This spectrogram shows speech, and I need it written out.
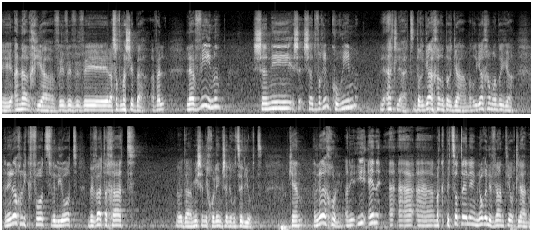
אה, אנרכיה ולעשות מה שבא, אבל להבין שאני, ש, שהדברים קורים לאט לאט, דרגה אחר דרגה, מדרגה אחר מדרגה. אני לא יכול לקפוץ ולהיות בבת אחת, לא יודע, מי שאני חולם שאני רוצה להיות, כן? אני לא יכול, אני, אין, המקפצות האלה הן לא רלוונטיות לנו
